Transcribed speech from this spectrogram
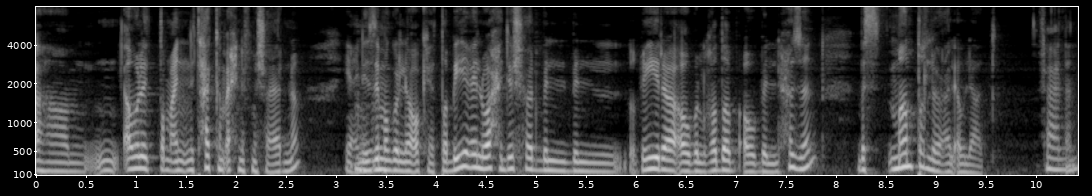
آم، اولا طبعا نتحكم إحنا في مشاعرنا. يعني زي ما قلنا okay طبيعي الواحد يشعر بال- بالغيرة أو بالغضب أو بالحزن بس ما نطلعه على الأولاد. فعلا.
